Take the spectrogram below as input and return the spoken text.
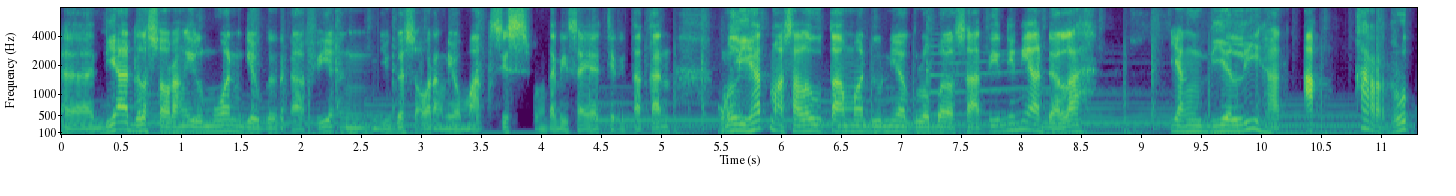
uh, dia adalah seorang ilmuwan geografi yang juga seorang neomarxis yang tadi saya ceritakan melihat masalah utama dunia global saat ini ini adalah yang dia lihat akar root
